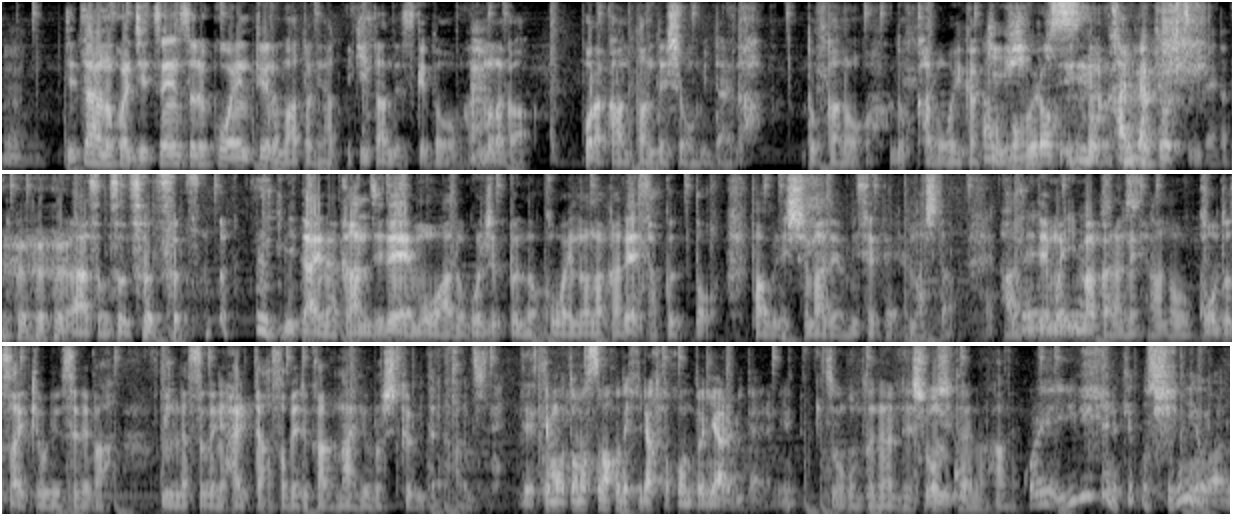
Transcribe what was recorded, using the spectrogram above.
うん実際あのこれ実演する公演っていうのも後にあって聞いたんですけど、もうなんか、ほら簡単でしょうみたいな。どっかの、どっかのお絵かき。ブロスの絵画教室みたいにな。あそうそうそうそう。みたいな感じでもうあの50分の公演の中でサクッとパブリッシュまでを見せてました、はい、でも今からねあのコードさえ共有すればみんなすぐに入って遊べるからなよろしくみたいな感じで。で手元のスマホで開くと本当にあるみたいなね。そう本当にあるでしょみたいな、はい、これ UBFN 結構すごいのがあの、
